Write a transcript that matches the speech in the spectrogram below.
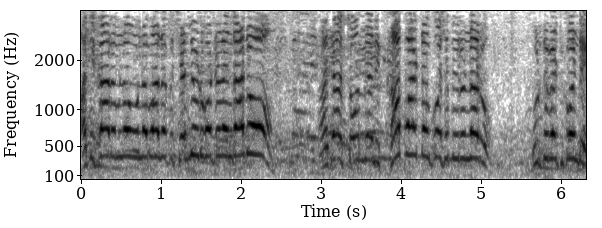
అధికారంలో ఉన్న వాళ్ళకు సెల్యూట్ కొట్టడం కాదు. ప్రజాస్వామ్యాన్ని కాపాడడం కోసం మీరున్నారు. గుర్తుపెట్టుకోండి.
